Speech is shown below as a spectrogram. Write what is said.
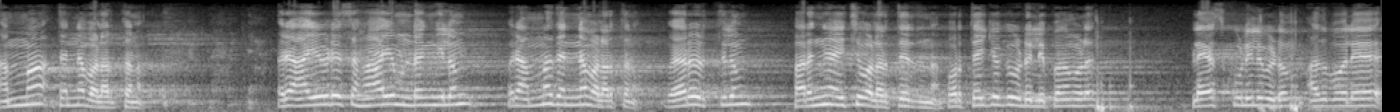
അമ്മ തന്നെ വളർത്തണം. ഒരായയുടെ സഹായമുണ്ടെങ്കിലും ഒരമ്മ തന്നെ വളർത്തണം. വേറൊരുത്തിലും പറഞ്ഞയച്ച് വളർത്തരുതെന്ന. പുറത്തേക്കൊക്കെ വിടില്ല. ഇപ്പൊ നമ്മൾ പ്ലേ സ്കൂളിൽ വിടും. അതുപോലെ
